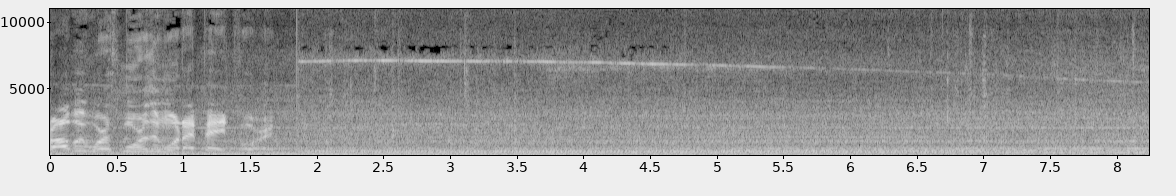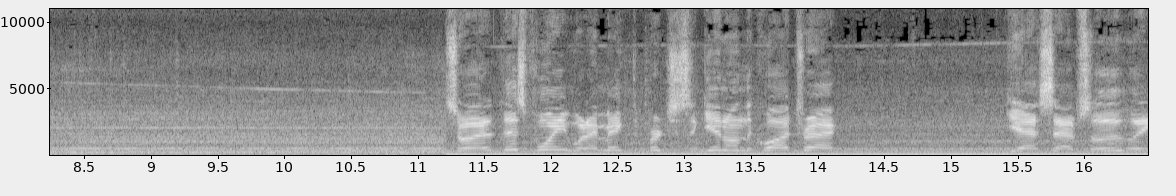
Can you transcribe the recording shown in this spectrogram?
probably worth more than what I paid for it. So at this point, would I make the purchase again on the quad track? Yes, absolutely.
